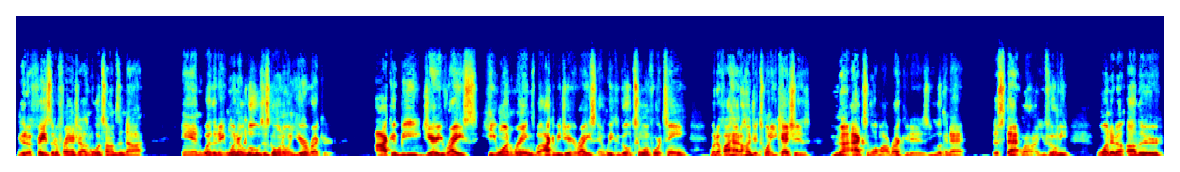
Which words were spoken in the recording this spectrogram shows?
you're the face of the franchise more times than not, and whether they win or lose, it's going on your record. I could be Jerry Rice. He won rings, but I could be Jerry Rice, and we could go two and fourteen. But if I had 120 catches, you're not asking what my record is. You're looking at the stat line. You feel me? One of the other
